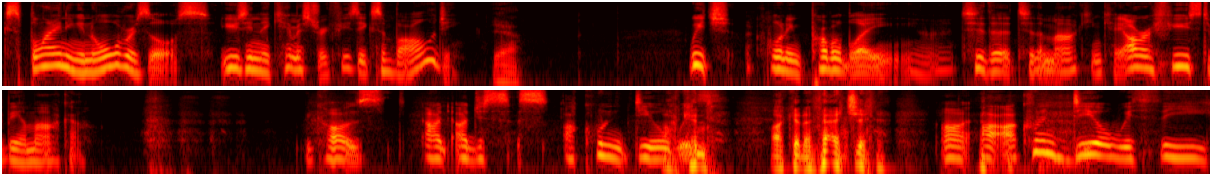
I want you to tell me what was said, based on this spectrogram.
explaining an ore resource using their chemistry, physics, and biology, Yeah. which, according probably you know to the to the marking key, I refused to be a marker because I, I just I couldn't deal I with. can, I can imagine. I, I, I couldn't deal with the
